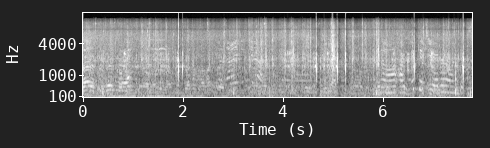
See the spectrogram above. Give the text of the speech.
No, I think it's better on this.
